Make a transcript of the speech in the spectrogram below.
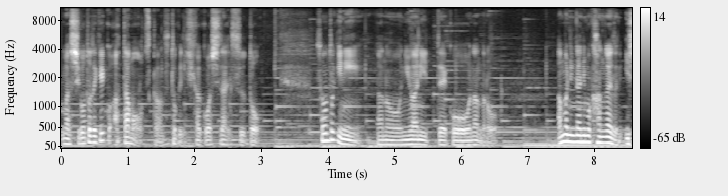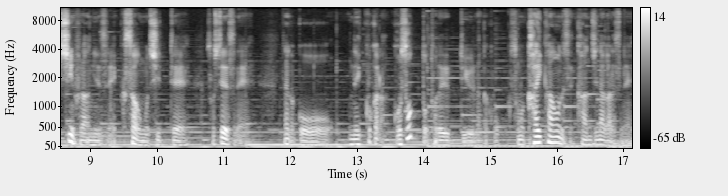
う、まあ仕事で結構頭を使うんです。特に比較をしたりすると、その時に、あの、庭に行って、こう、なんだろう、あんまり何も考えずに一心不乱にですね、草をむしって、そしてですね、なんかこう、根っこからごそっと取れるっていう、なんかこう、その快感をですね、感じながらですね。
